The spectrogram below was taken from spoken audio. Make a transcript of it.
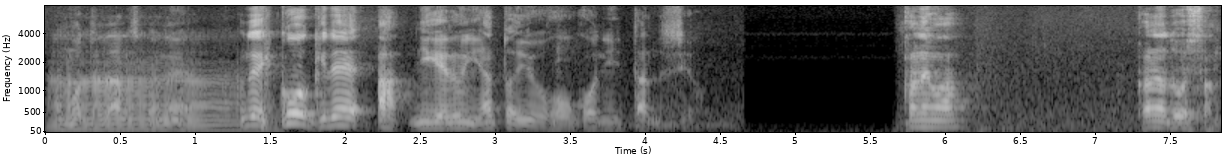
思ってたんですけどあねで飛行機であ逃げるんやという方向に行ったんですよ。金は？金はどうしたん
